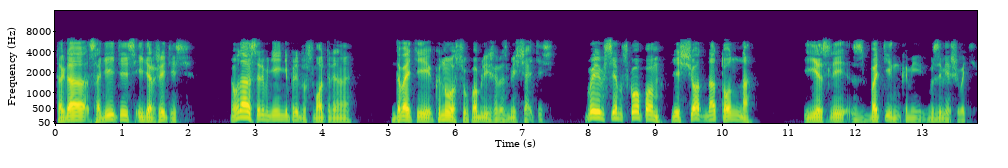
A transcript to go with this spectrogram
Тогда садитесь и держитесь. У нас ремней не предусмотрено. Давайте к носу поближе размещайтесь. Вы всем скопом еще одна тонна, если с ботинками взвешивать».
